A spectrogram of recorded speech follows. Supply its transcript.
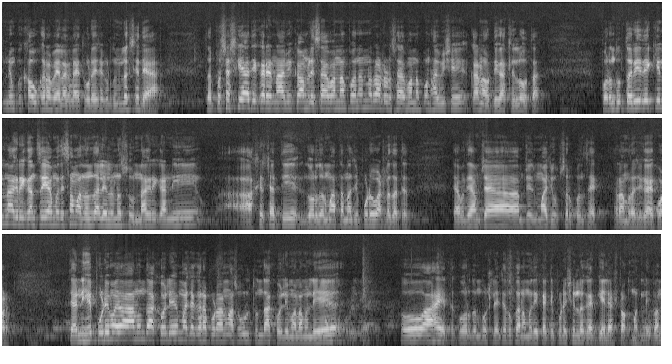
नेमकं खाऊ खराब यायला लागला आहे थोडं याच्याकडे तुम्ही लक्ष द्या. तर प्रशासकीय अधिकाऱ्यांना आम्ही कांबळे साहेबांना पण आणि राठोड साहेबांना पण हा विषय कानावरती घातलेला होता. परंतु तरी देखील नागरिकांचं यामध्ये समाधान झालेलं नसून नागरिकांनी अक्षरशः ती गरोदर मातांना जे पुढे वाटलं जातात त्यामध्ये आमच्या आमचे माजी उपसरपंच आहेत रामराजे गायकवाड. त्यांनी हे पुढे मला आणून दाखवले माझ्या घरापुढे आणून असं उलटून दाखवले मला म्हणले हे हो आहेत. गोवर्धन भोसल्याच्या दुकानामध्ये काय ते पुढे शिल्लक आहेत गेल्या स्टॉकमधले पण.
